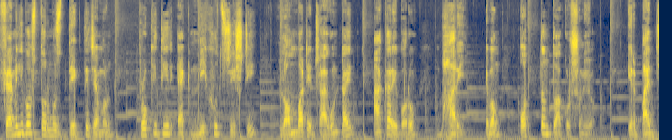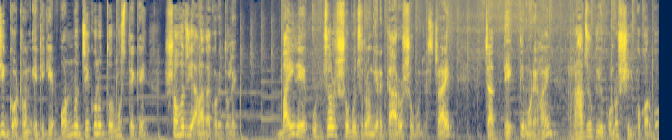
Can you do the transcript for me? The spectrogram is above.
ফ্যামিলি বস তরমুজ দেখতে যেমন প্রকৃতির এক নিখুঁত সৃষ্টি, লম্বাটে ড্রাগন টাইপ, আকারে বড় ভারী। এবং অত্যন্ত আকর্ষণীয়। এর বাহ্যিক গঠন এটিকে অন্য যে কোনো তরমুজ থেকে সহজেই আলাদা করে তোলে। বাইরে উজ্জ্বল সবুজ রঙের গাঢ় সবুজ স্ট্রাইপ যা দেখতে মনে হয় রাজকীয় কোনো শিল্পকর্ম।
